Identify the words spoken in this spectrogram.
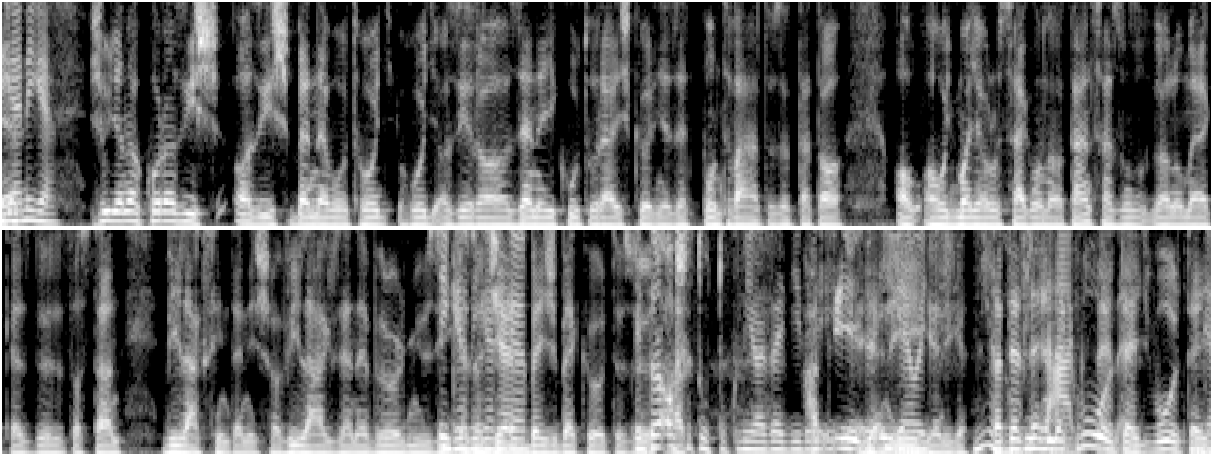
egyénisége. Igen, igen. És ugyanakkor az is, az is benne volt, hogy, hogy azért a zenei kulturális környezet pont változott. Tehát a, a, ahogy Magyarországon a táncházmozgalom elkezdődött, aztán világszinten is a világzene, world music, igen, ez igen, a jazzbe igen. is beköltözött. hát, azt se tudtuk, mi az egy idő. Hát igen, igen, igen. igen. Tehát ez, ennek volt egy, volt, egy,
